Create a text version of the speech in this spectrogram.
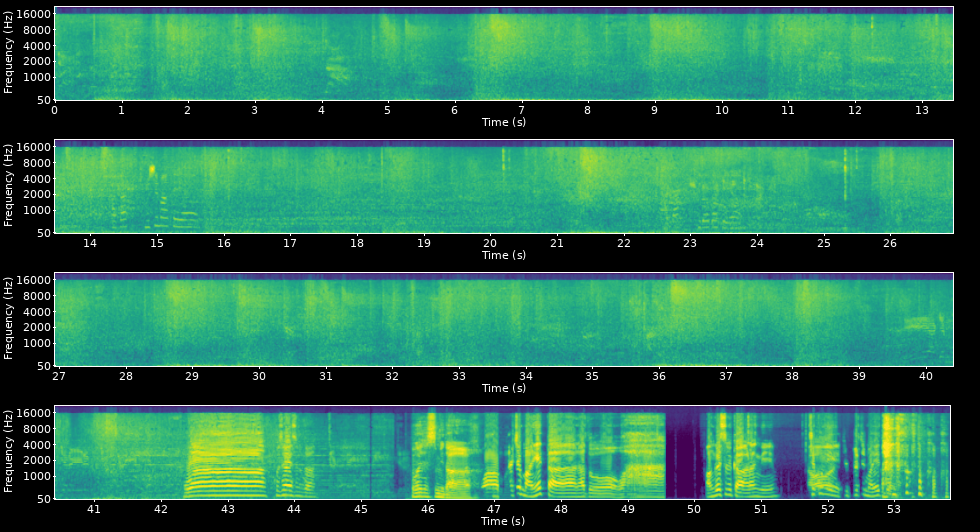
조심하세요. 바닥 들어가세요. 와 고생하셨습니다 수 고하셨습니다. 와 발전 많이 했다 나도. 와 안 그랬습니까 아낙님? 아. 세꾸님 발전 많이 했죠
